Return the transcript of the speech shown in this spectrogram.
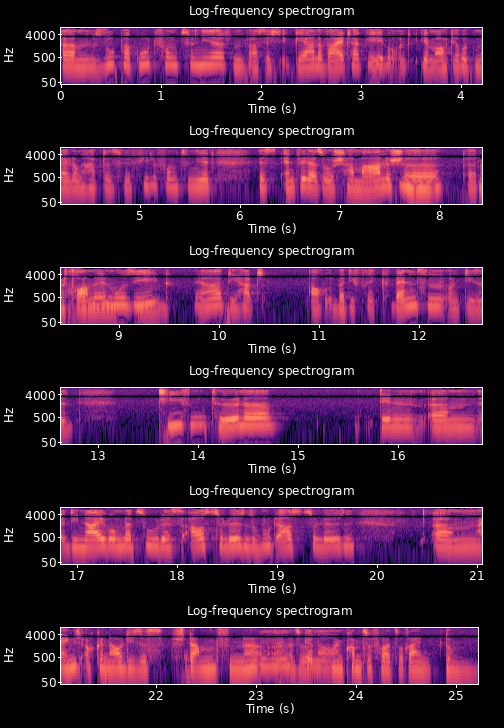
ähm, super gut funktioniert und was ich gerne weitergebe und eben auch die Rückmeldung habe, dass es für viele funktioniert, ist entweder so schamanische mhm. äh, Trommelmusik. Mhm. Ja, die hat auch über die Frequenzen und diese tiefen Töne den, ähm, die Neigung dazu, das auszulösen, so Wut auszulösen. Ähm, Eigentlich auch genau dieses Stampfen, ne? Mhm, also genau. man kommt sofort so rein, dumm,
